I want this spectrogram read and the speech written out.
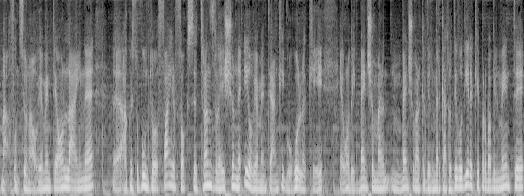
ma funziona ovviamente online, eh, a questo punto Firefox Translation e ovviamente anche Google che è uno dei benchmark, benchmark del mercato. Devo dire che probabilmente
